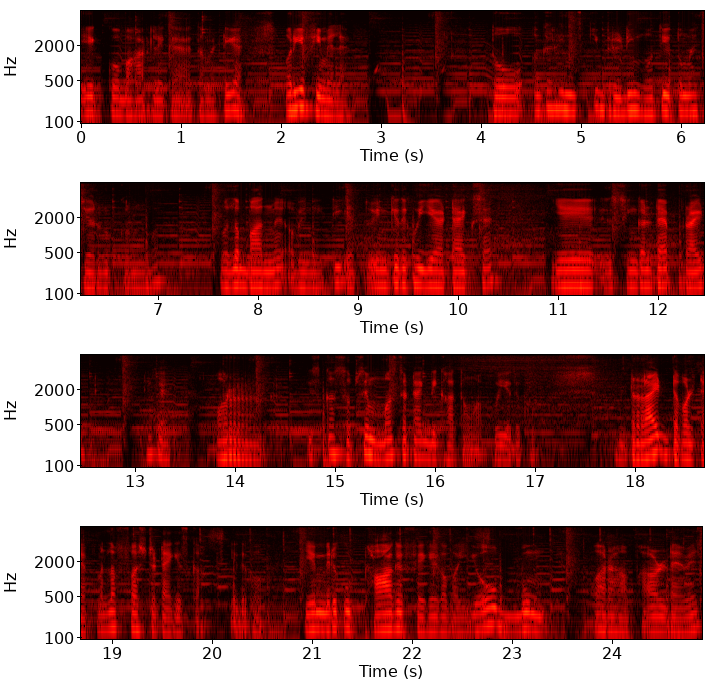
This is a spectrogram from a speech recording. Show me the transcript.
एक को बाहर लेकर आया था मैं ठीक है? और ये फीमेल है। तो अगर इनकी ब्रीडिंग होती है तो मैं ज़रूर करूँगा। मतलब बाद में अभी नहीं ठीक है? तो इनके देखो ये अटैक्स हैं। ये सिंगल टैप राइट ठीक है? और इसका सबसे मस्त अटैक दिखाता हूँ आपको ये देखो। राइट डबल टैप मतलब फ़र्स्ट अटैक इसका। ये देखो, ये मेरे को उठा के फेंकेगा भाई। यो, बुम। और हाँ फॉल डैमेज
